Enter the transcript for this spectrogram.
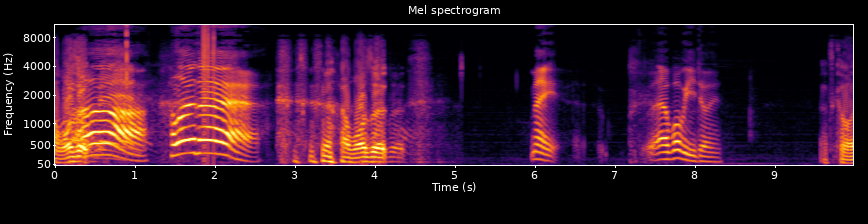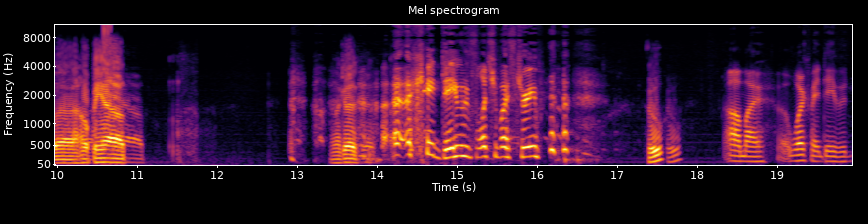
How was it? Ah, hello there! How was it? Mate, uh, what were you doing? That's called uh, helping out. Okay. Uh, okay, David's watching my stream. Who? Ah, my uh, workmate David.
